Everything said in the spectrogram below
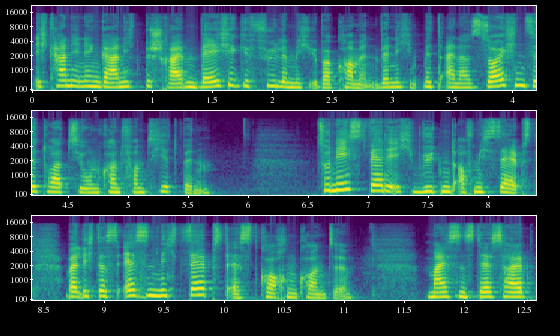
Ich kann Ihnen gar nicht beschreiben, welche Gefühle mich überkommen, wenn ich mit einer solchen Situation konfrontiert bin. Zunächst werde ich wütend auf mich selbst, weil ich das Essen nicht selbst erst kochen konnte. Meistens deshalb,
